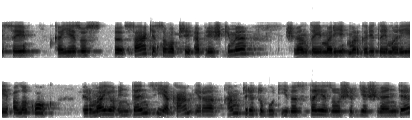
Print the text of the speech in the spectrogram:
jisai, ką Jėzus e, sakė savo apreiškime šventai Marijai, Margaritai Marijai Alakok, pirma jo intencija, kam, yra, kam turėtų būti įvesta Jėzaus širdies šventė,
